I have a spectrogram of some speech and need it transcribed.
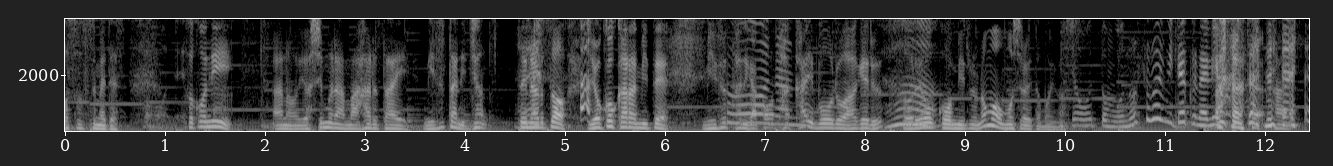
おすすめです。そうですそこにあの吉村真晴対水谷隼ってなると 横から見て水谷がこう高いボールを上げる。うん。それをこう見るのも面白いと思います。ち。ょっとものすごい見たくなりましたね。はい。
